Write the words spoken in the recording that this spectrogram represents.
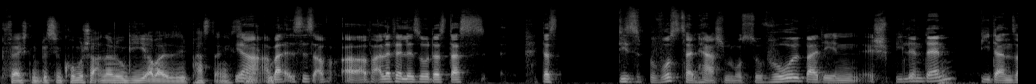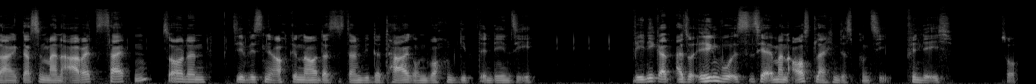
vielleicht ein bisschen komische Analogie, aber sie passt eigentlich Ja, ziemlich gut. aber es ist auf, auf alle Fälle so, dass das, dass dieses Bewusstsein herrschen muss, sowohl bei den Spielenden, die dann sagen, das sind meine Arbeitszeiten, sondern sie wissen ja auch genau, dass es dann wieder Tage und Wochen gibt, in denen sie weniger, also irgendwo ist es ja immer ein ausgleichendes Prinzip, finde ich. So.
